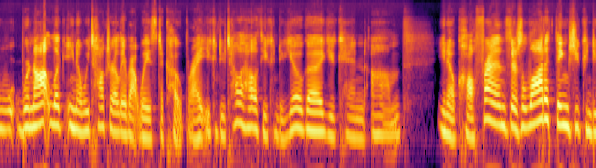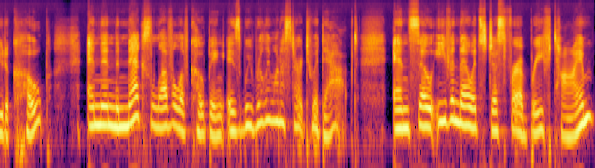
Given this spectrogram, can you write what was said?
we're not looking, you know, we talked earlier about ways to cope, right? You can do telehealth, you can do yoga, you can, um, you know, call friends. There's a lot of things you can do to cope. And then the next level of coping is we really want to start to adapt. And so even though it's just for a brief time,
